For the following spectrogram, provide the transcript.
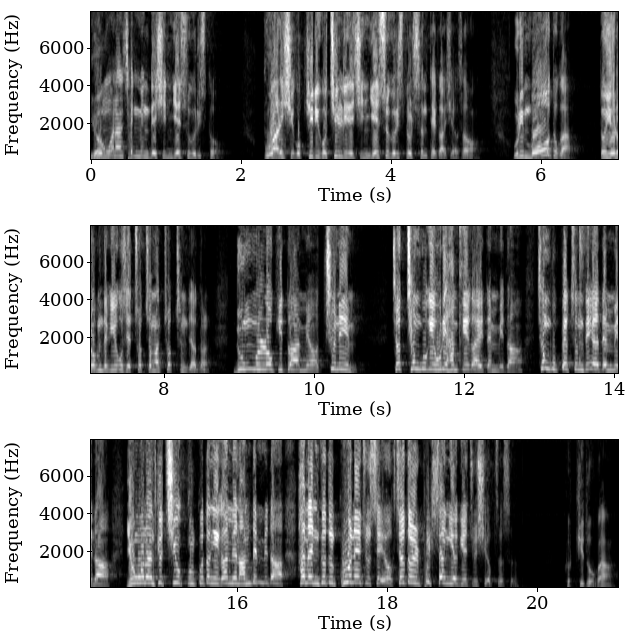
영원한 생명 되신 예수 그리스도, 부활이시고 길이고 진리 되신 예수 그리스도를 선택하셔서 우리 모두가 또 여러분들 이곳에 초청한 초청자들 눈물로 기도하며 주님 저 천국에 우리 함께 가야 됩니다. 천국 백성 돼야 됩니다. 영원한 그 지옥 불구덩이 가면 안 됩니다. 하나님 그들 구원해 주세요. 저들 불쌍히 여겨 주시옵소서. 그 기도가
